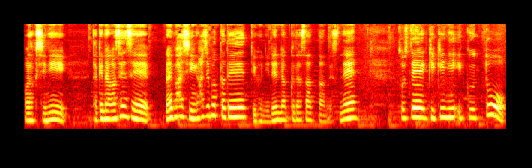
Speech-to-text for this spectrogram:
私に「竹永先生ライブ配信始まったで」っていうふうに連絡くださったんですね。そして聞きに行くと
